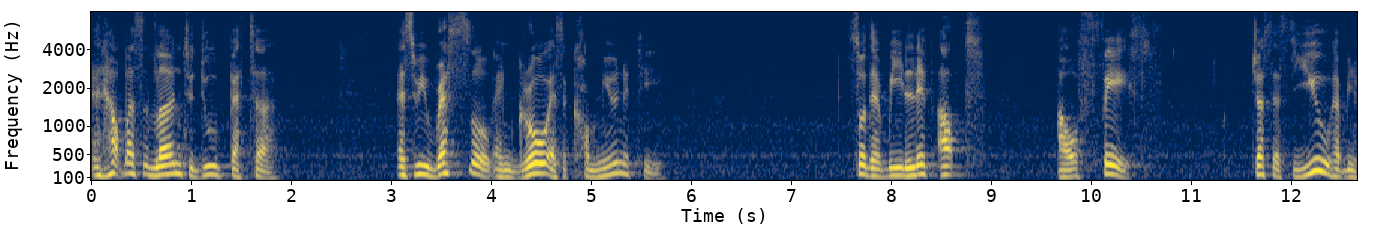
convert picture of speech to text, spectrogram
and help us learn to do better as we wrestle and grow as a community so that we live out our faith just as you have been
